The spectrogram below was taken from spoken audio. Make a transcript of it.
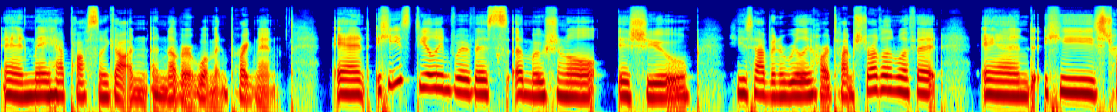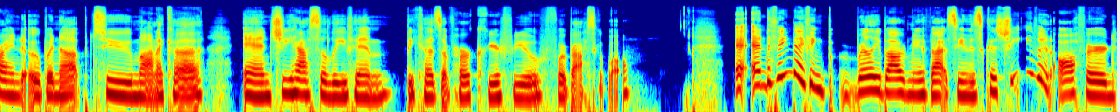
and may have possibly gotten another woman pregnant. And he's dealing with this emotional issue. He's having a really hard time struggling with it. And he's trying to open up to Monica, and she has to leave him because of her view for basketball. And the thing that I think really bothered me with that scene is because she even offered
